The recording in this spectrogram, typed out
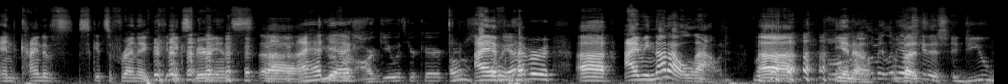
and kind of schizophrenic experience. Uh, I had Do you to ever actually. argue with your characters? I have Oh, yeah. never. Uh, I mean, not out loud. Uh, Well, you know, let me, let me but ask you this: Do you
